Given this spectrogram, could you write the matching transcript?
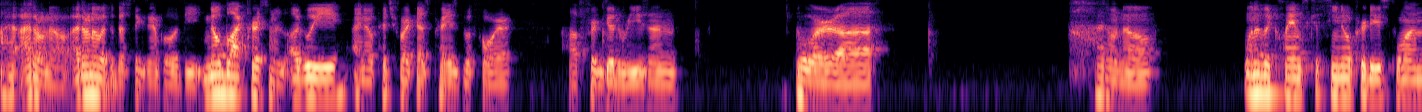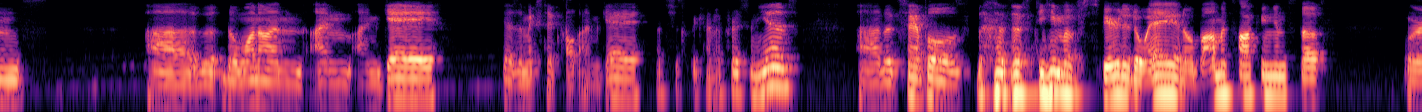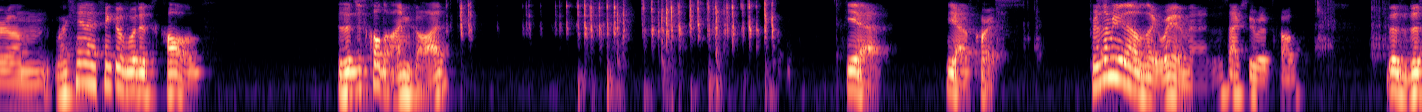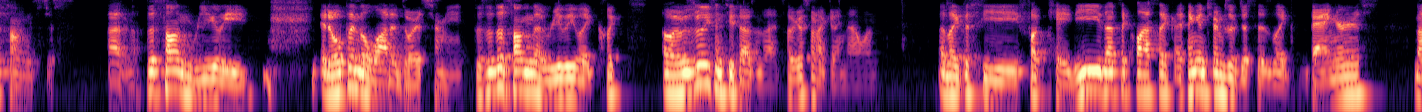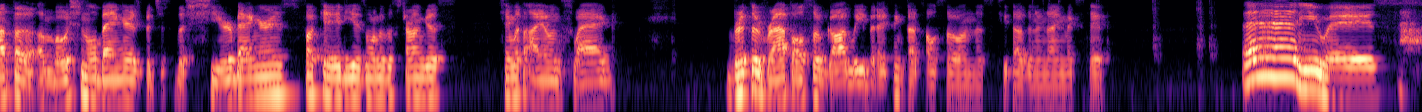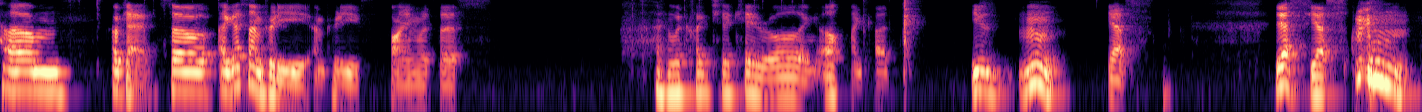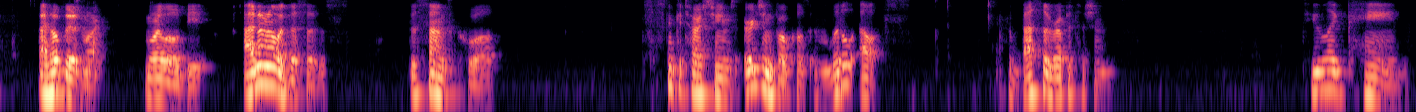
I, I don't know. I don't know what the best example would be. No black person is ugly. I know Pitchfork has praised before, uh, for good reason. Or uh, I don't know. One of the Clams Casino produced ones. Uh, the the one on I'm I'm gay. He has a mixtape called I'm Gay. That's just the kind of person he is. Uh, that samples the, the theme of Spirited Away and Obama talking and stuff. Or um, where can't I think of what it's called? Is it just called I'm God? Yeah, yeah, of course. For some reason, I was like, wait a minute, is this actually what it's called? This this song is just I don't know. This song really it opened a lot of doors for me. This is the song that really like clicked. Oh, it was released in 2009, so I guess we're not getting that one. I'd like to see Fuck KD. That's a classic. I think in terms of just his like bangers, not the emotional bangers, but just the sheer bangers. Fuck KD is one of the strongest. Same with I Own Swag. Birth of Rap also godly, but I think that's also on this 2009 mixtape. Anyways, um, okay, so I guess I'm pretty I'm pretty fine with this. I look like J.K. Rowling. Oh my god, he's mm, yes, yes, yes. I hope there's more, more little beat. I don't know what this is. This sounds cool. Assistant guitar streams, urgent vocals, and little else. The best of repetitions. Do you like pain?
